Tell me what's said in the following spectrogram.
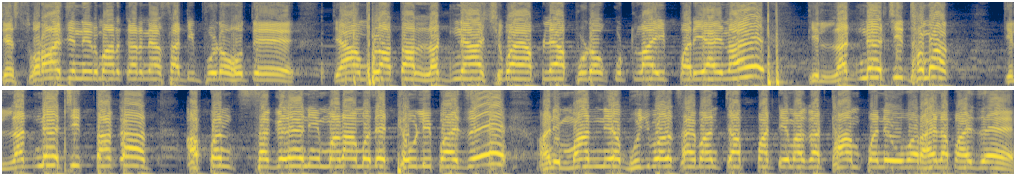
जे स्वराज्य निर्माण करण्यासाठी पुढे होते. त्यामुळे आता लढण्याशिवाय आपल्या पुढं कुठलाही पर्याय नाही. ती लढण्याची धमक ती लढण्याची ताकद आपण सगळ्यांनी मनामध्ये ठेवली पाहिजे आणि मान्य भुजबळ साहेबांच्या पाठीमागे ठामपणे उभं राहायला पाहिजे.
